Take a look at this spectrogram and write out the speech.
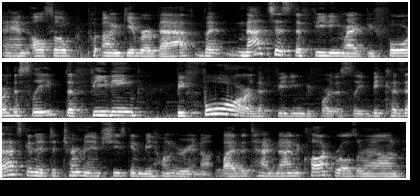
and also put, uh, give her a bath, but not just the feeding right before the sleep, the feeding before the feeding before the sleep because that's going to determine if she's going to be hungry or not. By the time 9 o'clock rolls around,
